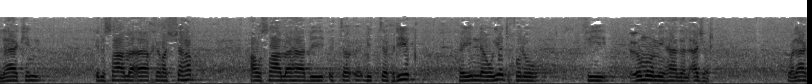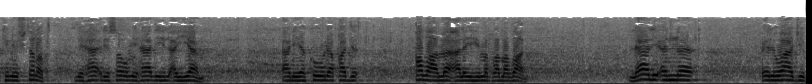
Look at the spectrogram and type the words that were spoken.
لكن إن صام آخر الشهر أو صامها بالتفريق فإنه يدخل في عموم هذا الأجر. ولكن يشترط لصوم هذه الأيام أن يكون قد قضى ما عليه من رمضان. لا لأن الواجب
